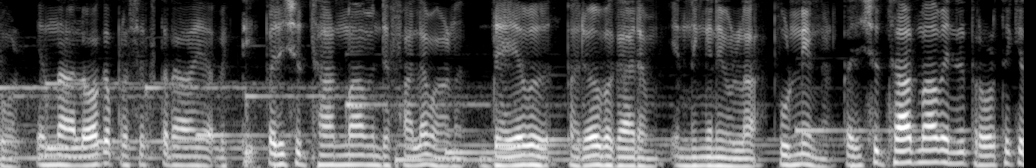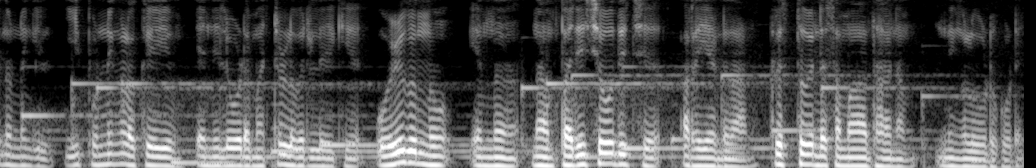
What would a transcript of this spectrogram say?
പോൾ എന്ന ലോക പ്രശസ്തനായ വ്യക്തി. പരിശുദ്ധാത്മാവിന്റെ ഫലമാണ് ദയവ് പരോപകാരം എന്നിങ്ങനെയുള്ള പുണ്യങ്ങൾ. പരിശുദ്ധാത്മാവ് എന്നിൽ പ്രവർത്തിക്കുന്നുണ്ടെങ്കിൽ ഈ പുണ്യങ്ങളൊക്കെയും എന്നിലൂടെ മറ്റുള്ളവരിലേക്ക് ഒഴുകുന്നു എന്ന് നാം പരിശോധിച്ച് അറിയേണ്ടതാണ്. ക്രിസ്തുവിന്റെ സമാധാനം നിങ്ങളോടുകൂടെ.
